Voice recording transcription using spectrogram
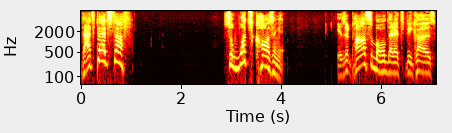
That's bad stuff. So, what's causing it? Is it possible that it's because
